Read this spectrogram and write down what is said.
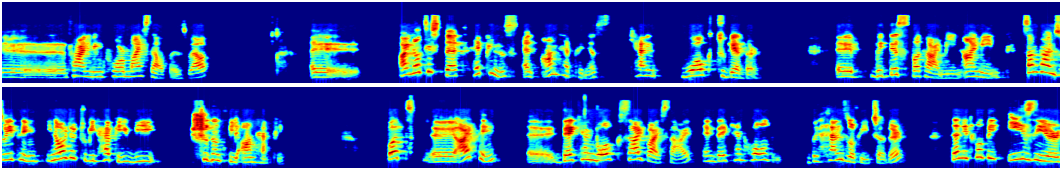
uh, finding for myself as well. Uh, I noticed that happiness and unhappiness can walk together uh, with this, what I mean, I mean, sometimes we think in order to be happy, we shouldn't be unhappy. But uh, I think uh, they can walk side by side and they can hold the hands of each other. Then it will be easier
